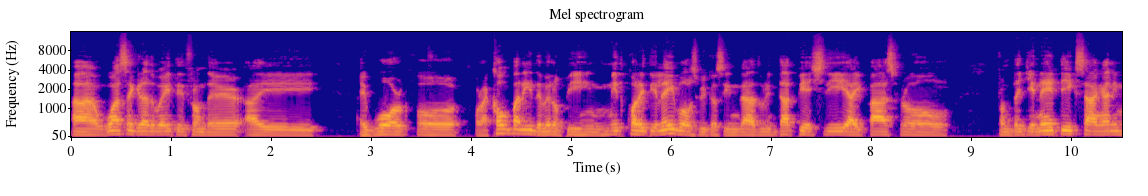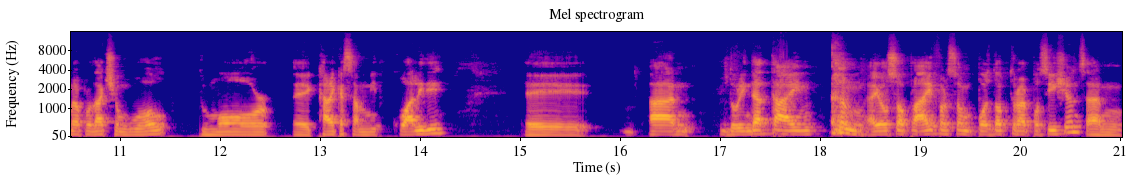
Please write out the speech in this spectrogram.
Uh, once I graduated from there, I I worked for, for a company developing meat quality labels because in that during that PhD I passed from from the genetics and animal production world to more uh, carcass and meat quality. Uh, and during that time, I also applied for some postdoctoral positions, and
